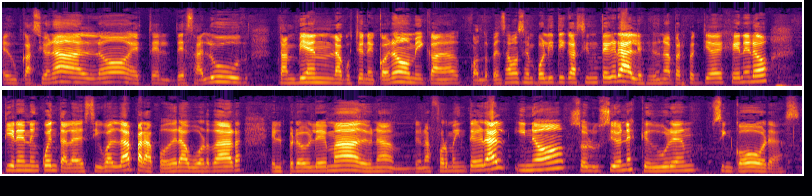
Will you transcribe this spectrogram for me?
educacional, ¿no? Este, de salud, también la cuestión económica. Cuando pensamos en políticas integrales desde una perspectiva de género, tienen en cuenta la desigualdad para poder abordar el problema de una, de una forma integral y no soluciones que duren cinco horas.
